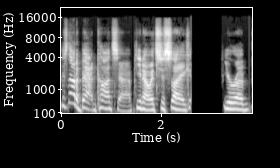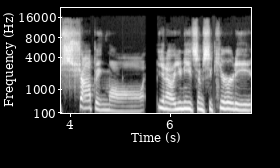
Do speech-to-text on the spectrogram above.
It's not a bad concept. You know, it's just like you're a shopping mall, you know, you need some security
